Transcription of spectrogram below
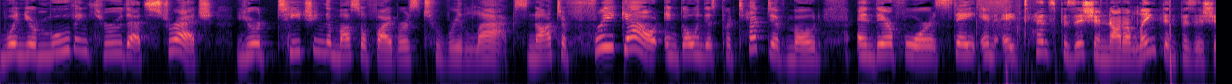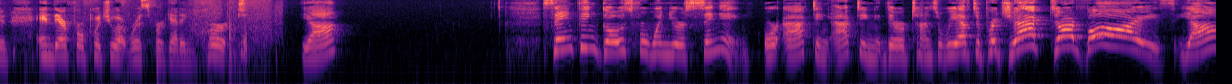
when you're moving through that stretch, you're teaching the muscle fibers to relax, not to freak out and go in this protective mode and therefore stay in a tense position, not a lengthened position, and therefore put you at risk for getting hurt. Yeah? Same thing goes for when you're singing or acting. Acting, there are times where we have to project our voice. Yeah?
